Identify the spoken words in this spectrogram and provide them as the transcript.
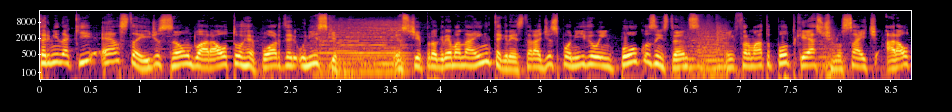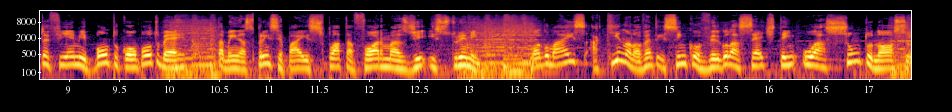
Termina aqui esta edição do Arauto Repórter Unisque. Este programa na íntegra estará disponível em poucos instantes em formato podcast no site arautofm.com.br, também nas principais plataformas de streaming. Logo mais, aqui na 95,7 tem o assunto nosso.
